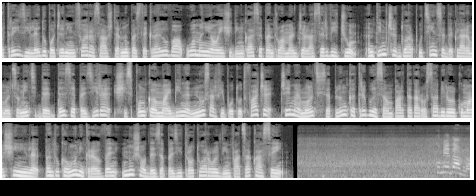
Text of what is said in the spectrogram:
trei zile după ce ninsoarea s-a așternut peste Craiova, oamenii au ieșit din case pentru a merge la serviciu, în timp ce doar puțin se declară mulțumiți de dezepezire și spun că mai bine nu s-ar fi putut face, cei mai mulți se plâng că trebuie să împartă carosabilul cu mașinile, pentru că unii craioveni nu și-au dezăpezit trotuarul din fața casei. Cum e, doamnă?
